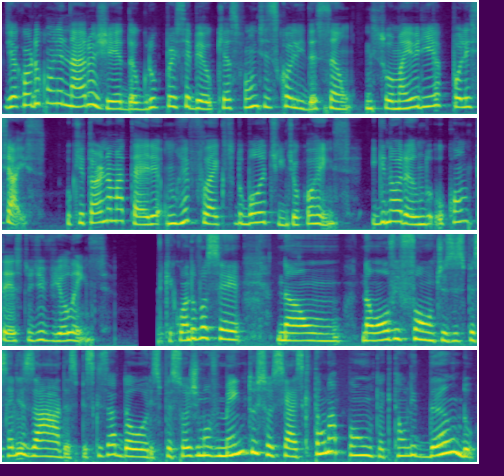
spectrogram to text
De acordo com Linaro Ojeda, o grupo percebeu que as fontes escolhidas são, em sua maioria, policiais, o que torna a matéria um reflexo do boletim de ocorrência, ignorando o contexto de violência. Porque quando você não, não ouve fontes especializadas, pesquisadores, pessoas de movimentos sociais que estão na ponta, que estão lidando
